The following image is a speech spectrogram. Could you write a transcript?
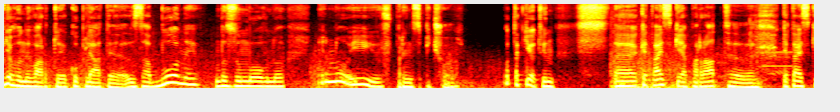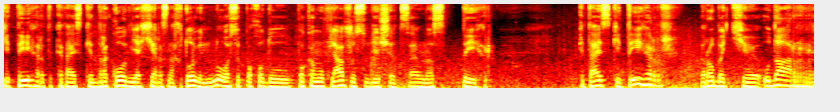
його не вартує купляти за бони, безумовно. Ну і в принципі чого. Отакий от він е, китайський апарат, е, китайський тигр, китайський дракон, я хер зна хто він. Ну, ось походу по камуфляжу, судячи, це у нас тигр. Китайський тигр робить е, удар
